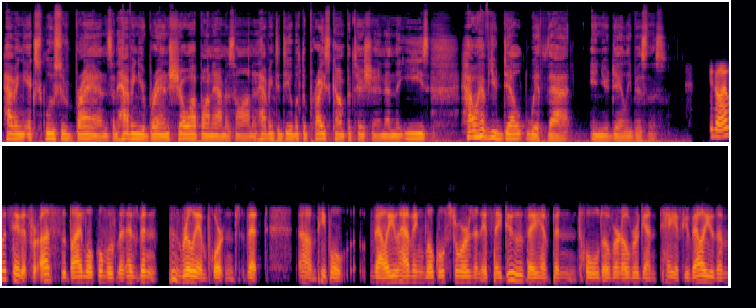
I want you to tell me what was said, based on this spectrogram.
having exclusive brands and having your brand show up on Amazon and having to deal with the price competition and the ease. How have you dealt with that in your daily business? You know, I would say that for us, the buy local movement has been really important. That um, people value having local stores, and if they do, they have been told over and over again, hey, if you value them,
